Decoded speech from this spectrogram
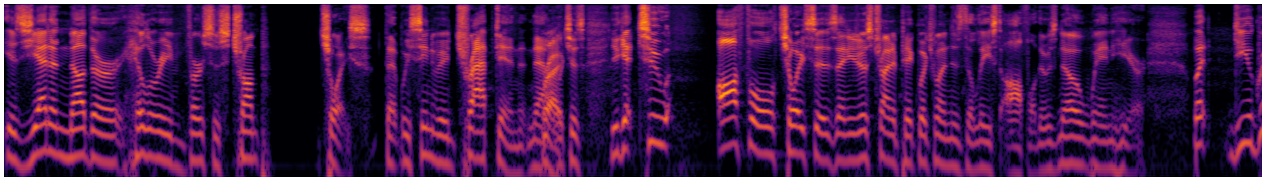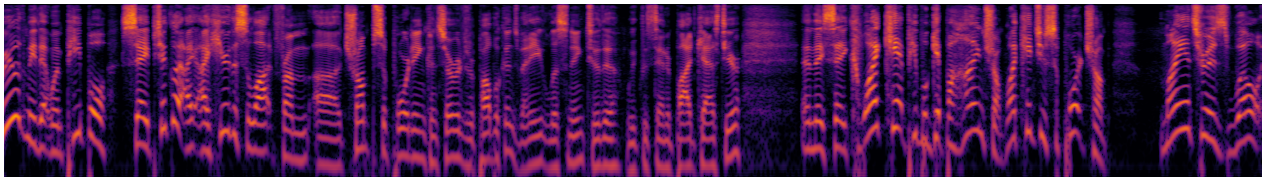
is yet another Hillary versus Trump choice that we seem to be trapped in now, Right. which is you get two awful choices, and you're just trying to pick which one is the least awful. There was no win here. But do you agree with me that when people say, particularly, I, I hear this a lot from uh, Trump supporting conservative Republicans, many listening to the Weekly Standard podcast here, and they say, why can't people get behind Trump? Why can't you support Trump? My answer is, well,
